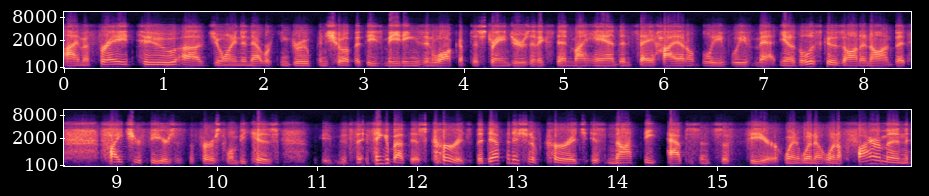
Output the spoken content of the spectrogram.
I'm afraid to uh, join a networking group and show up at these meetings and walk up to strangers and extend my hand and say, "Hi, I don't believe we've met." You know, the list goes on and on. But fight your fears is the first one because think about this: courage. The definition of courage is not the absence of fear. When when a, when a fireman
